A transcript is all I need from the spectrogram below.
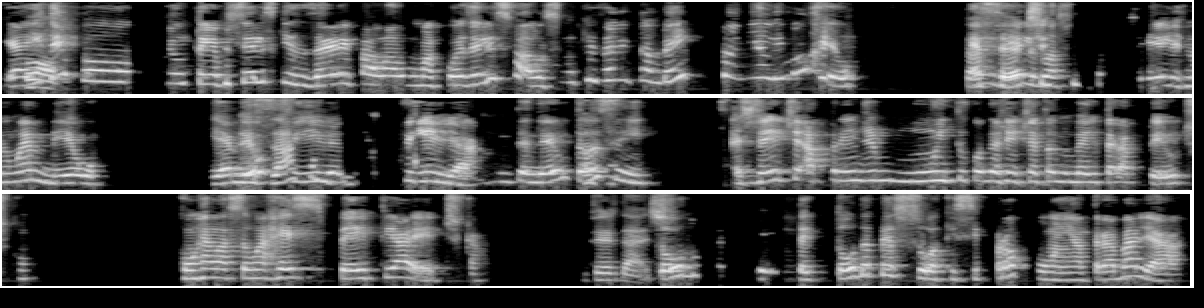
E aí, Bom. depois de um tempo, se eles quiserem falar alguma coisa, eles falam. Se não quiserem também, para mim ali morreu. Tá é certo. deles, o assunto deles, não é meu. E é meu Exatamente. filho, é minha filha, entendeu? Então, assim, A gente aprende muito quando a gente entra no meio terapêutico com relação a respeito e a ética. Verdade. Todo, toda pessoa que se propõe a trabalhar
